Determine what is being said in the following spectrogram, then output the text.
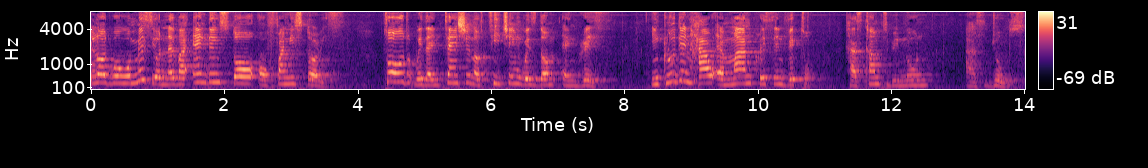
Lord, we will miss your never ending store of funny stories, told with the intention of teaching wisdom and grace, including how a man christened Victor has come to be known as Jones.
